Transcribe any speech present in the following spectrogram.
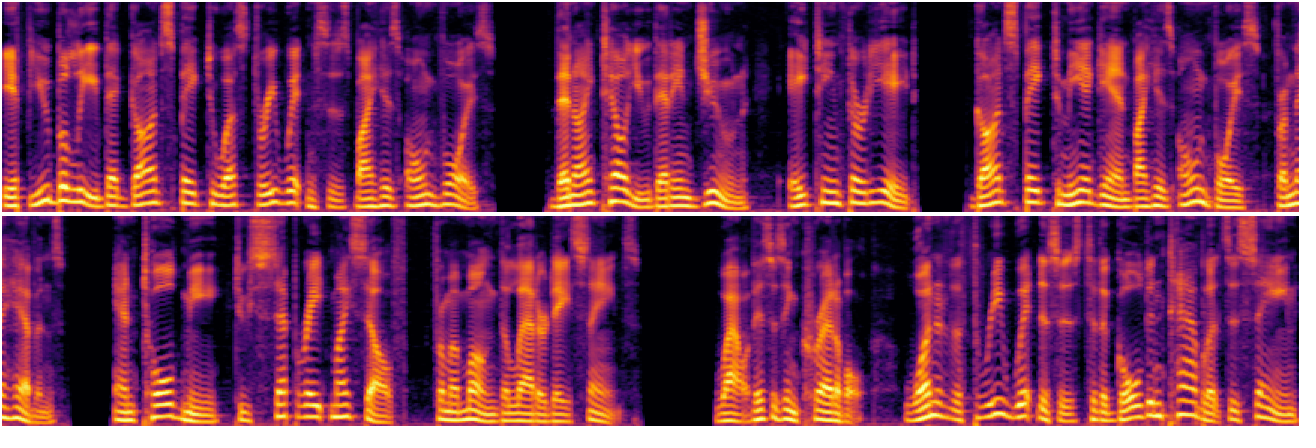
if you believe that God spake to us three witnesses by his own voice, then I tell you that in June 1838, God spake to me again by his own voice from the heavens, and told me to separate myself from among the Latter day Saints. Wow, this is incredible. One of the three witnesses to the golden tablets is saying,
